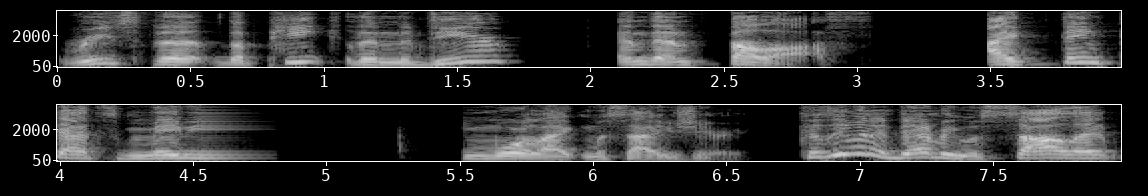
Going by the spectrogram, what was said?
reached the the peak, then the deer, and then fell off. I think that's maybe more like Masai Ujiri. Because even in Denver, he was solid.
